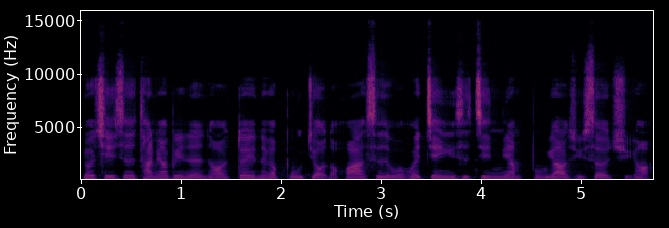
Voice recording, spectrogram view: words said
尤其是糖尿病人哦，对那个补酒的话，是我会建议是尽量不要去摄取哈。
